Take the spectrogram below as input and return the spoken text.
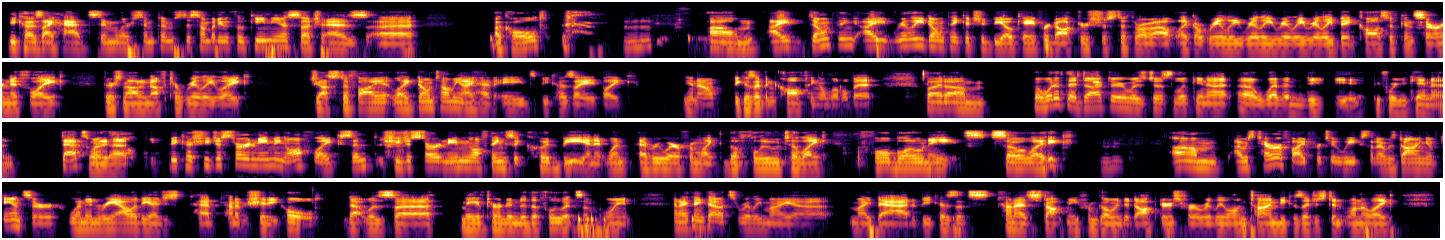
because I had similar symptoms to somebody with leukemia, such as uh, a cold, um, I don't think I really don't think it should be okay for doctors just to throw out like a really, really, really, really big cause of concern if like there's not enough to really like justify it. Like, don't tell me I have AIDS because I like, you know, because I've been coughing a little bit. But um, But what if that doctor was just looking at uh, WebMD before you came in? that's what When it that- felt like because she just started naming off like symptoms. She just started naming off things it could be, and it went everywhere from like the flu to like full blown AIDS. So like. Mhm. Um, I was terrified for two weeks that I was dying of cancer, when in reality I just had kind of a shitty cold that was uh, may have turned into the flu at some point. And I think that's really my uh, my bad because it's kind of stopped me from going to doctors for a really long time because I just didn't want to like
